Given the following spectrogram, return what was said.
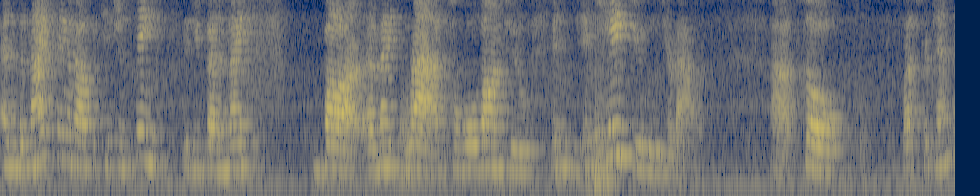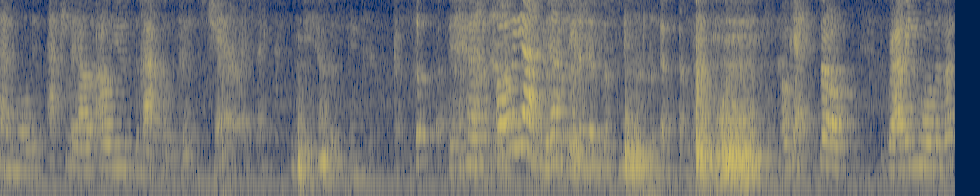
And the nice thing about the kitchen sink is you've got a nice bar, a nice grab to hold on to in, in case you lose your balance. Uh, so let's pretend I'm holding, actually I'll, I'll use the back of this chair, I think. Do have a sink? oh yeah, yeah. Stand at the sink. Okay, so grabbing hold of a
